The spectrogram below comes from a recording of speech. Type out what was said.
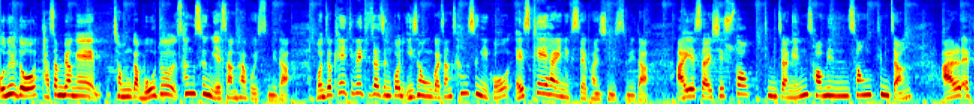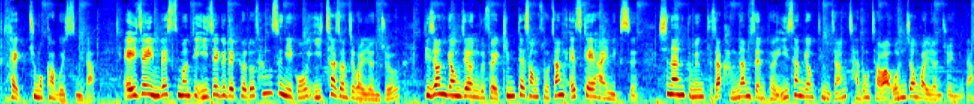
오늘도 다섯 명의 점가 모두 상승 예상하고 있습니다. 먼저 KTB 투자증권 이성훈 과장 상승이고 SK하이닉스에 관심 있습니다. ISIC 수석 팀장인 서민성 팀장 RF텍 주목하고 있습니다. AJ 인베스트먼트 이재규 대표도 상승이고 2차 전지 관련주, 비전경제연구소의 김태성 소장 SK하이닉스, 신한금융투자 강남센터의 이상경 팀장 자동차와 원전 관련주입니다.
